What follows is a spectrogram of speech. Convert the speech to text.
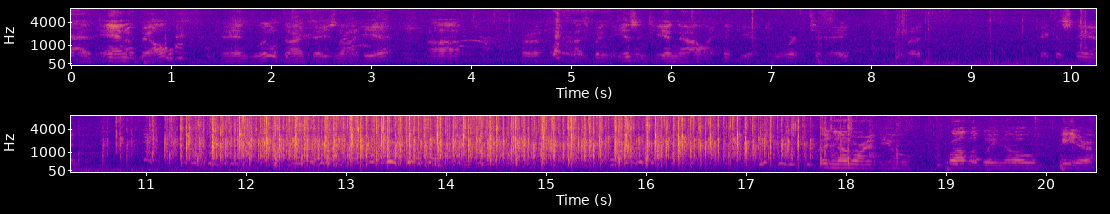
and Annabelle, and little Dante's not here. Uh, Her husband isn't here now, I think he had to work today, but take a stand. Good number of you probably know Peter.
